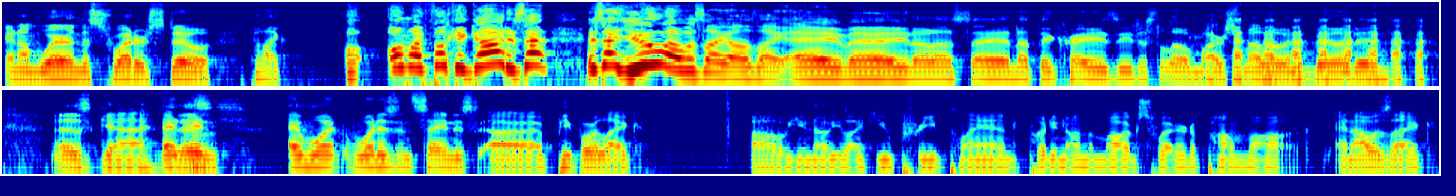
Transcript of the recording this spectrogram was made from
and I'm wearing the sweater still. They're like, oh, oh my fucking god, is that is that you? I was like, I was like, hey man, you know what I'm saying? Nothing crazy, just a little marshmallow in the building. This guy. And- this- and- And what what is insane is uh people are like, oh, you know, you like you pre-planned putting on the Mog sweater to pump Mog, and I was like,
